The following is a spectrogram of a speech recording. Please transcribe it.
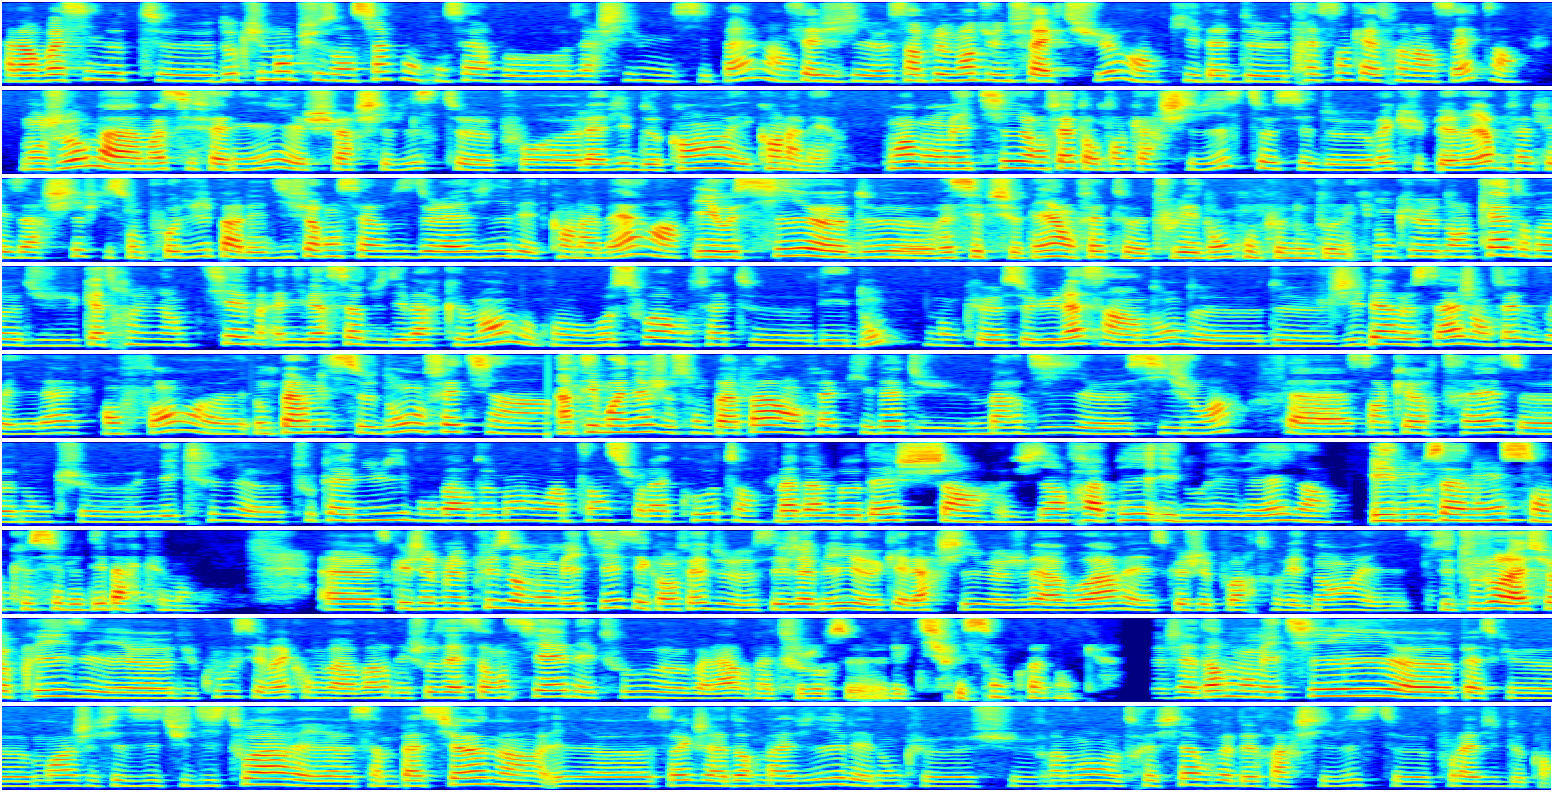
Alors voici notre euh, document plus ancien qu'on conserve aux archives municipales. Il s'agit euh, simplement d'une facture qui date de 1387. Bonjour, moi c'est Fanny et je suis archiviste pour la ville de Caen et Caen-la-Mer. Moi, mon métier, en fait, en tant qu'archiviste, c'est de récupérer, en fait, les archives qui sont produites par les différents services de la ville et de Camp-la-Mer, et aussi euh, de réceptionner, en fait, euh, tous les dons qu'on peut nous donner. Donc, euh, dans le cadre du 80e anniversaire du débarquement, donc, on reçoit, en fait, des dons. Donc, celui-là, c'est un don de, de, Gilbert Le Sage, en fait, vous voyez là, enfant. Donc, parmi ce don, en fait, il y a un, un témoignage de son papa, en fait, qui date du mardi 6 juin, à 5h13, euh, donc euh, il écrit euh, toute la nuit, bombardement lointain sur la côte. Madame Baudèche vient frapper et nous réveille et nous annonce que c'est le débarquement. ce que j'aime le plus dans mon métier, c'est qu'en fait, je sais jamais quelle archive je vais avoir et ce que je vais pouvoir trouver dedans. Et c'est toujours la surprise. Et du coup, c'est vrai qu'on va avoir des choses assez anciennes et tout. voilà, on a toujours les petits frissons, quoi. Donc. J'adore mon métier euh, parce que moi j'ai fait des études d'histoire et euh, ça me passionne et euh, c'est vrai que j'adore ma ville et donc je suis vraiment très fière en fait d'être archiviste pour la ville de Caen.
